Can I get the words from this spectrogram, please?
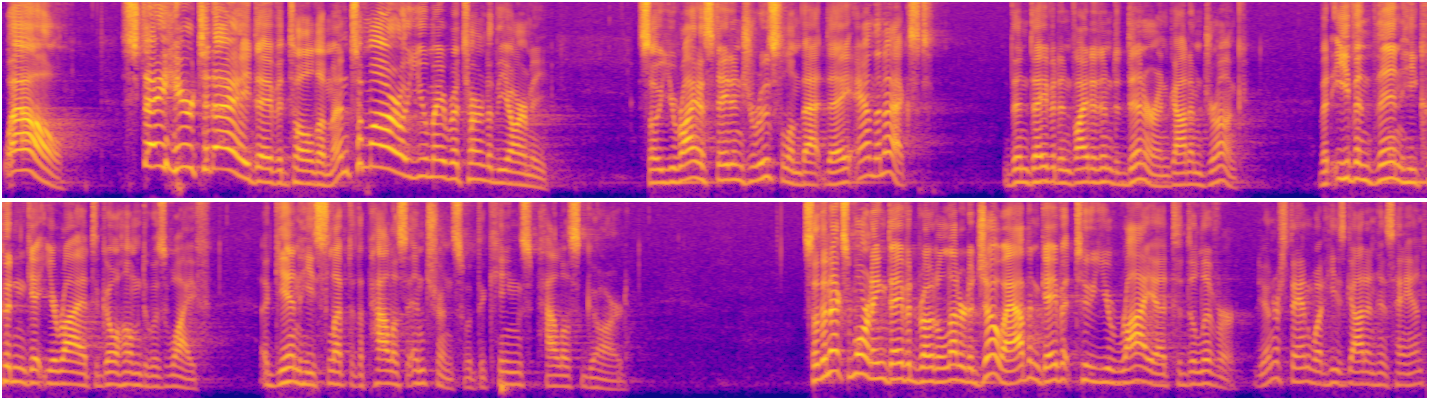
well, stay here today, David told him, and tomorrow you may return to the army. So Uriah stayed in Jerusalem that day and the next. Then David invited him to dinner and got him drunk. But even then, he couldn't get Uriah to go home to his wife. Again, he slept at the palace entrance with the king's palace guard. So the next morning, David wrote a letter to Joab and gave it to Uriah to deliver. Do you understand what he's got in his hand?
